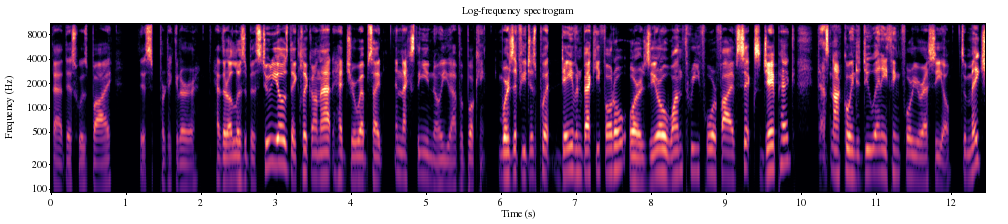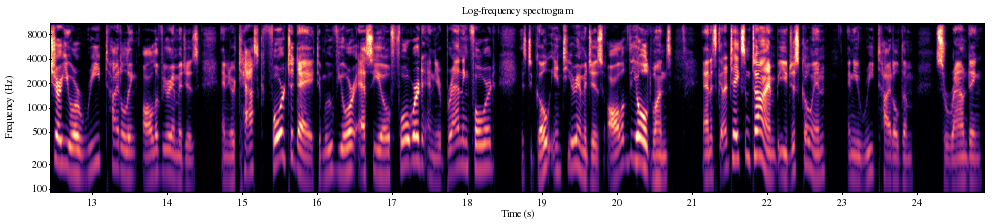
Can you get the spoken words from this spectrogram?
that this was by this particular Heather Elizabeth Studios. They click on that, head to your website, and next thing you know, you have a booking. Whereas if you just put Dave and Becky photo or 013456 JPEG, that's not going to do anything for your SEO. So make sure you are retitling all of your images. And your task for today to move your SEO forward and your branding forward is to go into your images, all of the old ones, and it's going to take some time, but you just go in and you retitle them surrounding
